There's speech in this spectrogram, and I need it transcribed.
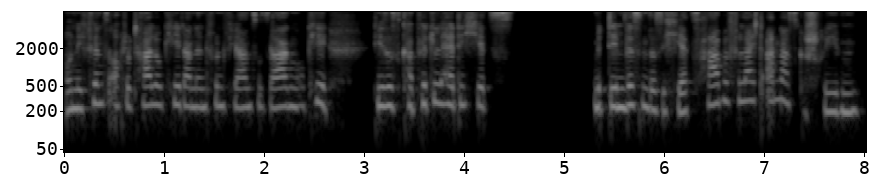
Und ich finde es auch total okay, dann in fünf Jahren zu sagen, okay, dieses Kapitel hätte ich jetzt mit dem Wissen, das ich jetzt habe, vielleicht anders geschrieben.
